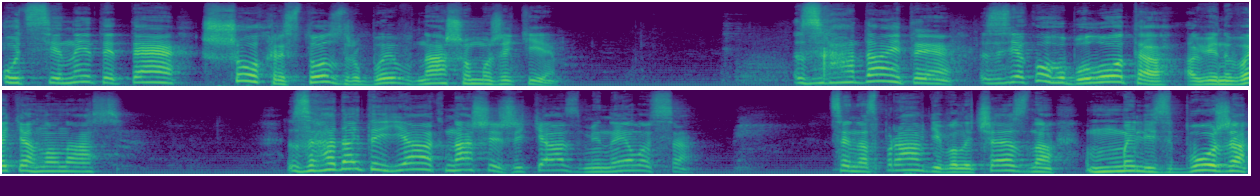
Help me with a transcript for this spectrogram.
оцінити те, що Христос зробив в нашому житті. Згадайте, з якого болота Він витягнув нас. Згадайте, як наше життя змінилося. Це насправді величезна милість Божа,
